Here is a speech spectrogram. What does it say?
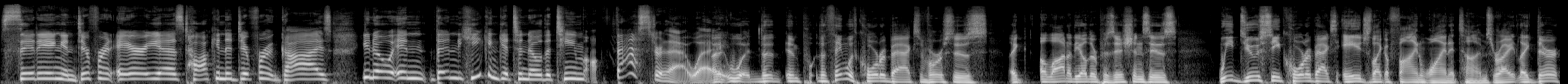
sitting in different areas talking to different guys? You know and then he can get to know the team faster that way. Uh, the the thing with quarterbacks versus like a lot of the other positions is we do see quarterbacks age like a fine wine at times, right? Like they're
